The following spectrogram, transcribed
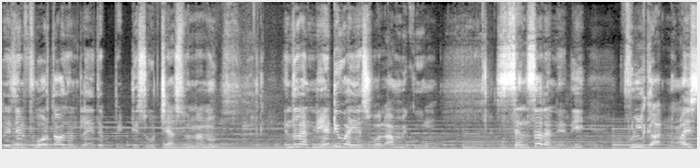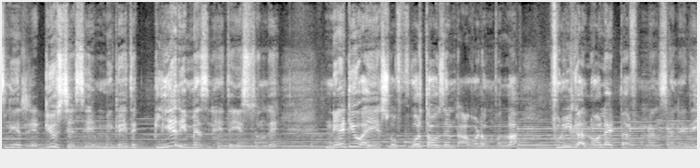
present four థౌజండ్లో అయితే పెట్టి షూట్ చేస్తున్నాను. ఇందులో నేటివ్ ఐఎస్ఓలో మీకు సెన్సర్ అనేది ఫుల్గా నాయిస్ని రెడ్యూస్ చేసి మీకైతే క్లియర్ ఇమేజ్ని అయితే ఇస్తుంది. నేటివ్ ఐఎస్ఓ ఫోర్ థౌజండ్ అవ్వడం వల్ల ఫుల్గా లో లైట్ పెర్ఫార్మెన్స్ అనేది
